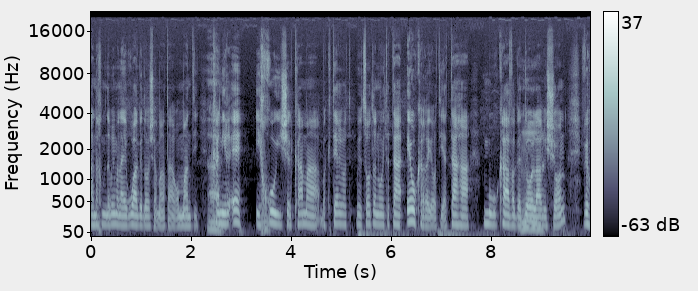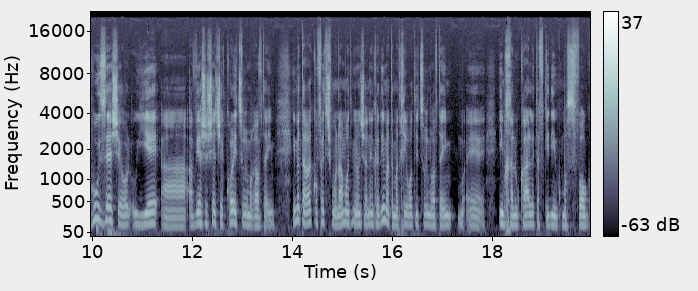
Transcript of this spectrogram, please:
אנחנו מדברים על האירוע הגדול שאמרת, הרומנטי. אה. כנראה איחוי של כמה בקטריות ויוצרות לנו את התא האוקריוטי, התא המורכב הגדול Mm. הראשון, והוא זה שהוא יהיה האבי השושט של כל היצורים הרב-תאיים. אם אתה רק קופץ 800 מיליון שנים קדימה, אתה מתחיל לראות יצורים רב-תאיים אה, עם חלוקה לתפקידים, כמו ספוג,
